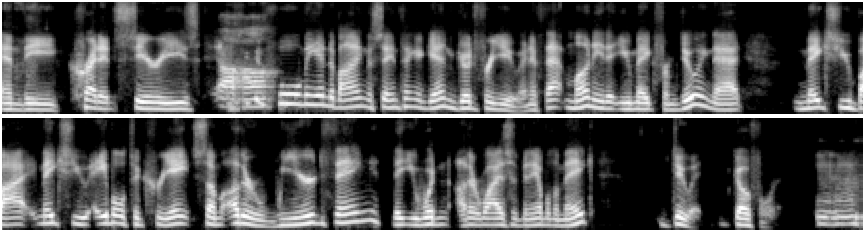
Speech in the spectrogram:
and the credit series, uh-huh. you can fool me into buying the same thing again, good for you. And if that money that you make from doing that makes you buy makes you able to create some other weird thing that you wouldn't otherwise have been able to make, do it. Go for it. Mm-hmm.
